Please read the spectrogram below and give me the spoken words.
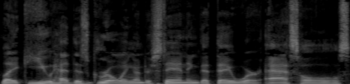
like you had this growing understanding that they were assholes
